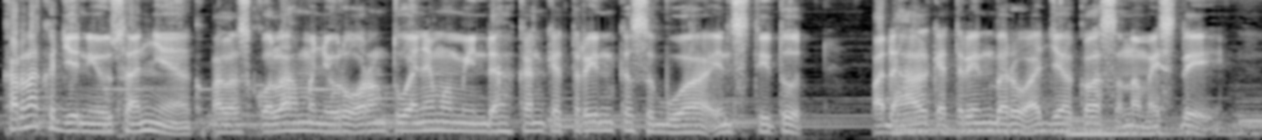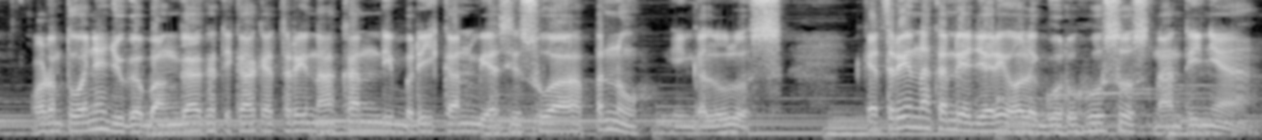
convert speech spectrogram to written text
Karena kejeniusannya, kepala sekolah menyuruh orang tuanya memindahkan Catherine ke sebuah institut. Padahal Catherine baru aja kelas 6 SD. Orang tuanya juga bangga ketika Catherine akan diberikan beasiswa penuh hingga lulus. Catherine akan diajari oleh guru khusus nantinya.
